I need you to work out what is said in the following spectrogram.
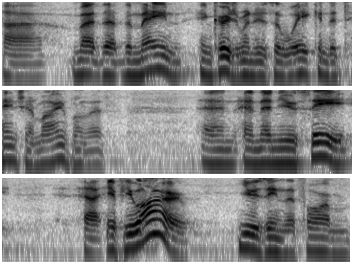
Uh, but the, the main encouragement is awakened attention, mindfulness and and then you see uh, if you are using the form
